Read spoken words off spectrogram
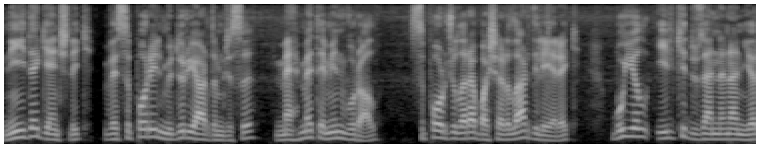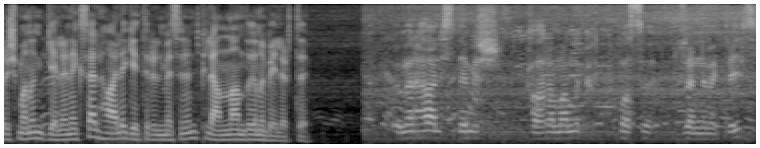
Niğde Gençlik ve Spor İl Müdür Yardımcısı Mehmet Emin Vural, sporculara başarılar dileyerek bu yıl ilki düzenlenen yarışmanın geleneksel hale getirilmesinin planlandığını belirtti. Ömer Halis Demir Kahramanlık Kupası düzenlemekteyiz.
